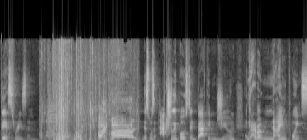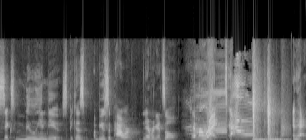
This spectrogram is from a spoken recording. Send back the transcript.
This reason. This was actually posted back in June and got about 9.6 million views because abuse of power never gets old. Am I right? And hey,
